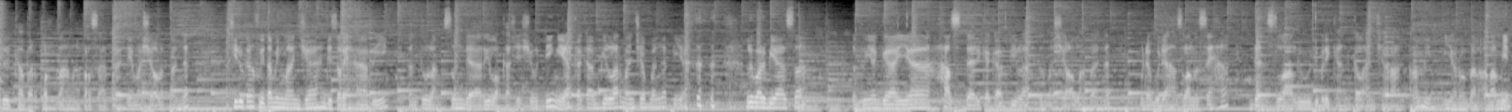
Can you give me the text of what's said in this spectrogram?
ke kabar pertama persahabat ya Masya Allah banget Cidukan vitamin manja di sore hari. Tentu langsung dari lokasi syuting ya. Kakak Bilar manja banget ya. Luar biasa. Tentunya gaya khas dari kakak Bilar tuh Masya Allah banget. Mudah-mudahan selalu sehat dan selalu diberikan kelancaran. Amin. Ya Robbal Alamin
